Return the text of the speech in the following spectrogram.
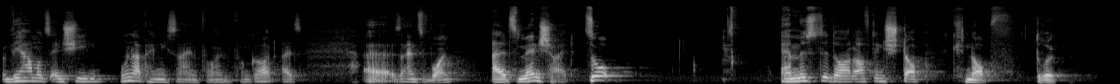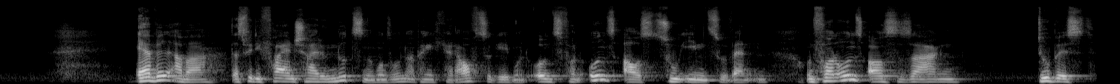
und wir haben uns entschieden, unabhängig sein wollen von Gott als, äh, sein zu wollen als Menschheit. So, er müsste dort auf den Stopp-Knopf drücken. Er will aber, dass wir die freie Entscheidung nutzen, um unsere Unabhängigkeit aufzugeben und uns von uns aus zu ihm zu wenden und von uns aus zu sagen, du bist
